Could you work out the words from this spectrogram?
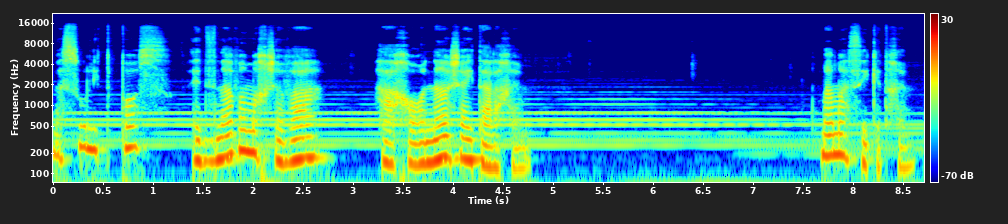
נסו לתפוס את זנב המחשבה האחרונה שהייתה לכם. מה מעסיק אתכם?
